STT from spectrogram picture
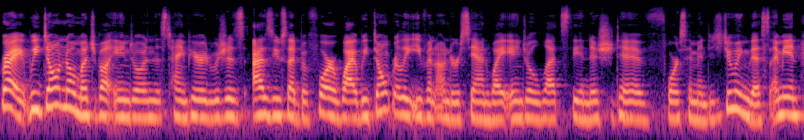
Right. We don't know much about Angel in this time period, which is, as you said before, why we don't really even understand why Angel lets the initiative force him into doing this. I mean,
